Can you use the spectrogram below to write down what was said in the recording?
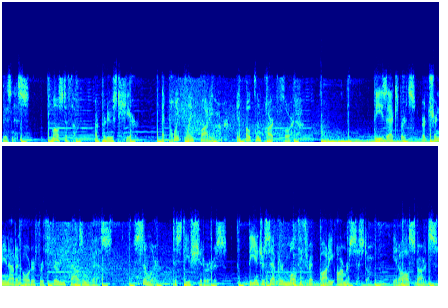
business. Most of them are produced here at Point Blank Body Armor in Oakland Park, Florida. These experts are churning out an order for 30,000 vests, similar to Steve Tschiderer's. The Interceptor multi-threat body armor system. It all starts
